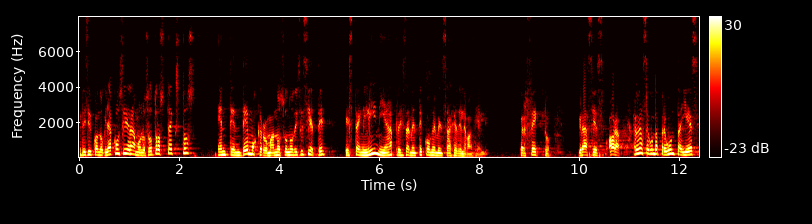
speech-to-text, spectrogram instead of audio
Es decir, cuando ya consideramos los otros textos, entendemos que Romanos 1.17 está en línea precisamente con el mensaje del Evangelio. Perfecto, gracias. Ahora, hay una segunda pregunta y es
